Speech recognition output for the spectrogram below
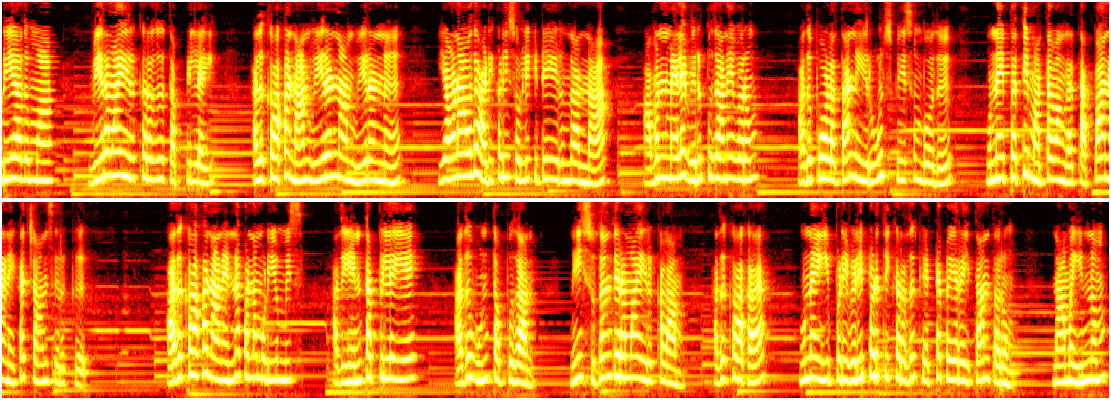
முடியாதுமா வீரமாய் இருக்கிறது தப்பில்லை. அதுக்காக நான் வீரன் நான் வீரன்னு எவனாவது அடிக்கடி சொல்லிக்கிட்டே இருந்தான்னா அவன் மேலே வெறுப்பு தானே வரும் அதுபோலத்தான் நீ ரூல்ஸ் பேசும்போது உன்னை பற்றி மற்றவங்க தப்பாக நினைக்க சான்ஸ் இருக்கு. அதுக்காக நான் என்ன பண்ண முடியும் மிஸ்? அது என் தப்பில்லையே. அது உன் தப்புதான். நீ சுதந்திரமா இருக்கலாம். அதுக்காக உன்னை இப்படி வெளிப்படுத்திக்கிறது கெட்ட பெயரைத்தான் தரும். நாம இன்னும்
